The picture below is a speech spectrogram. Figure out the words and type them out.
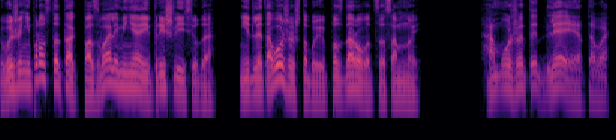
Вы же не просто так позвали меня и пришли сюда. Не для того же, чтобы поздороваться со мной». «А может, и для этого?»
